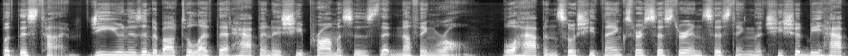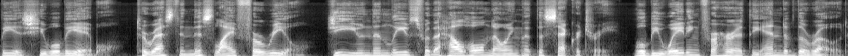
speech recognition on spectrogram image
But this time, Ji-yoon isn't about to let that happen as she promises that nothing wrong will happen so she thanks her sister insisting that she should be happy as she will be able to rest in this life for real. Ji-yoon then leaves for the hellhole knowing that the secretary will be waiting for her at the end of the road,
